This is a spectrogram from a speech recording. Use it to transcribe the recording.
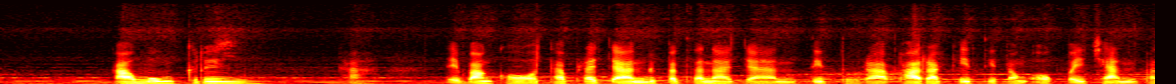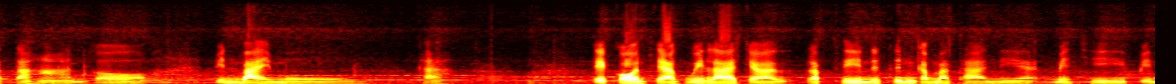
9โมงครึ่งค่ะแต่บางคอร์สถ้าพระอาจารย์วิปัสสนาจารย์ ติดธุระภารกิจที่ต้องออกไปฉันพัตตาหารก็เป็นบ่ายโมงค่ะ แต่ก่อนจากเวลาจะรับศีลขึ้นกรรมฐานนี้แม่ชีเป็น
